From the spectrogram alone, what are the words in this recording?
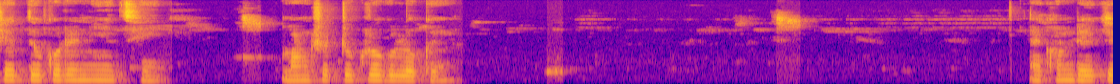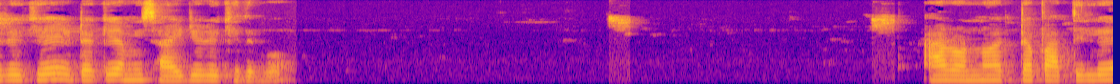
সেদ্ধ করে নিয়েছি মাংসের টুকরোগুলোকে। এখন ঢেকে রেখে এটাকে আমি সাইডে রেখে দেব। আর অন্য একটা পাতিলে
